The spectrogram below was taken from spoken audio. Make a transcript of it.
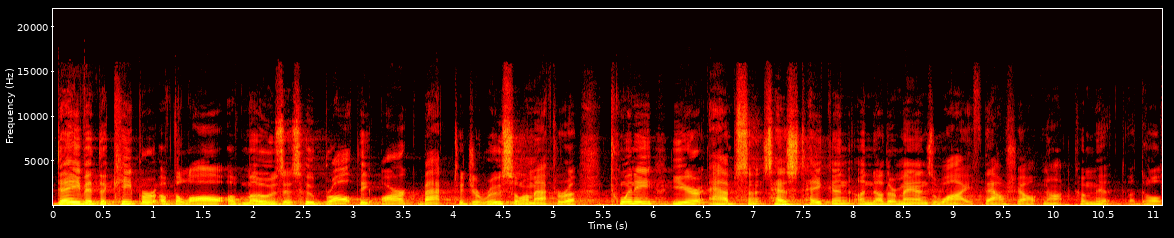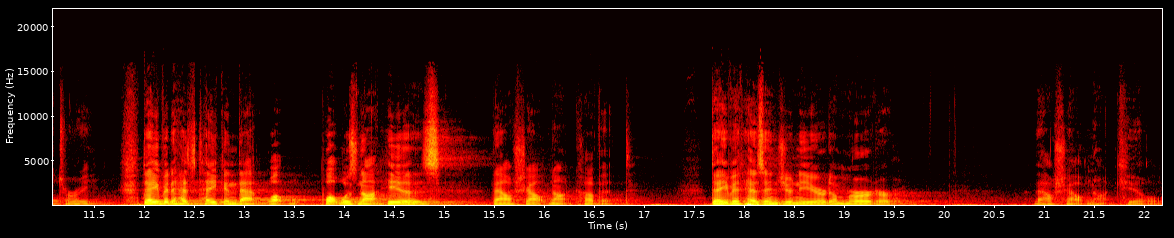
David, the keeper of the law of Moses, who brought the ark back to Jerusalem after a 20 year absence, has taken another man's wife. Thou shalt not commit adultery. David has taken that what, what was not his. Thou shalt not covet. David has engineered a murder. Thou shalt not kill.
